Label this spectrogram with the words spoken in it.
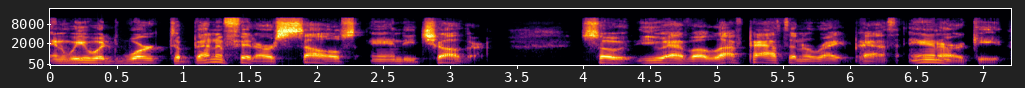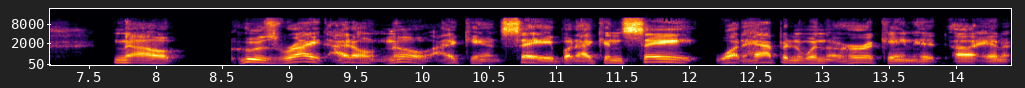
and we would work to benefit ourselves and each other. So you have a left path and a right path anarchy. Now, who's right? I don't know. I can't say, but I can say what happened when the hurricane hit uh, in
